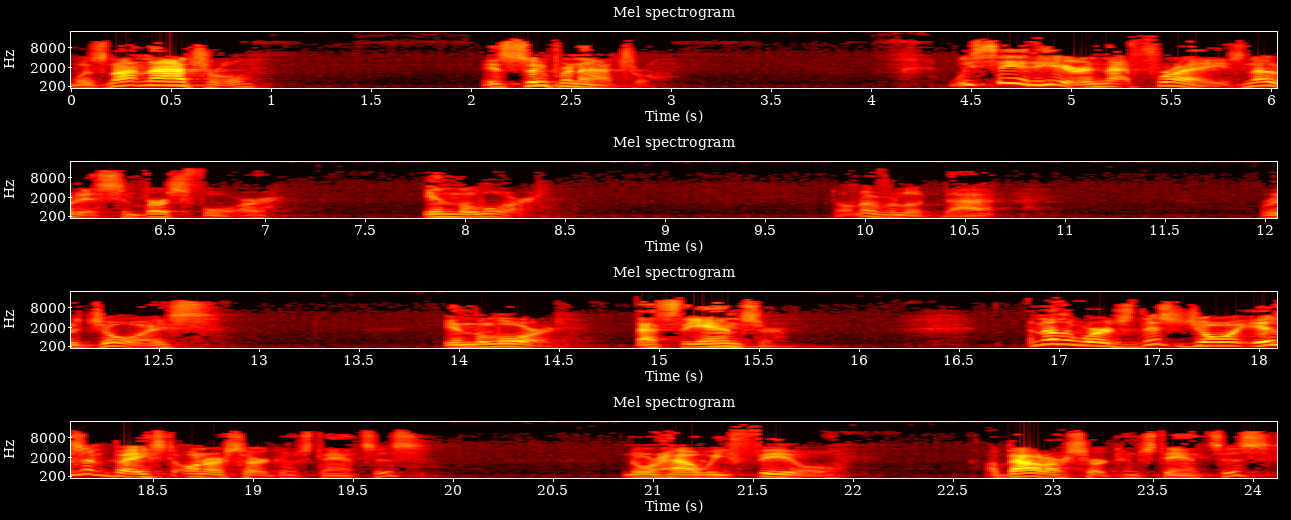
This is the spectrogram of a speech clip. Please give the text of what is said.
Well, it's not natural, it's supernatural. We see it here in that phrase. Notice in verse 4 in the Lord. Don't overlook that. Rejoice in the Lord. That's the answer. In other words, this joy isn't based on our circumstances, nor how we feel about our circumstances.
